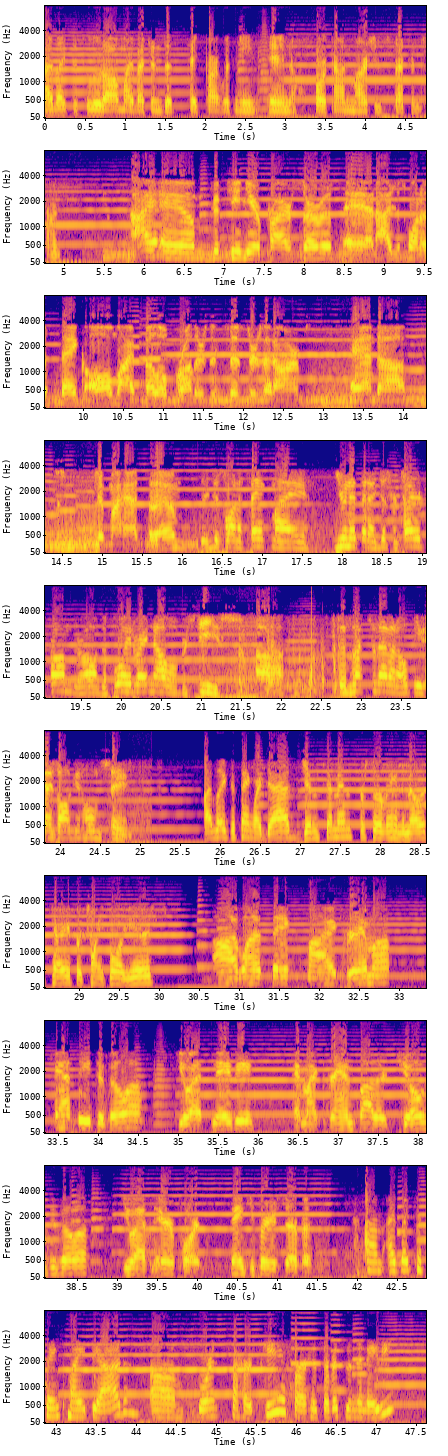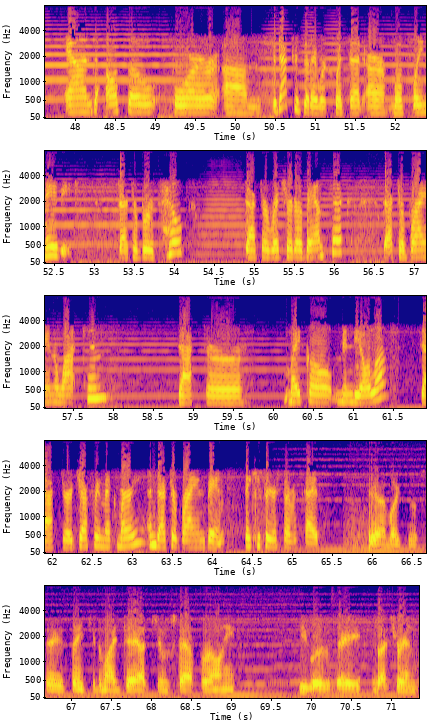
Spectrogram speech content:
I'd like to salute all my veterans that take part with me in Horicon Marshes Veterans Hunt. I am 15 year prior service, and I just want to thank all my fellow brothers and sisters at arms, and uh, just tip my hat to them. I just want to thank my unit that I just retired from. They're all deployed right now overseas. Uh, good luck to them, and I hope you guys all get home safe. I'd like to thank my dad, Jim Simmons, for serving in the military for 24 years. I want to thank my grandma, Kathy Davila, U.S. Navy, and my grandfather, Joe Davila, U.S. Air Force. Thank you for your service. Um, I'd like to thank my dad, um, Lawrence Saharsky, for his service in the Navy, and also for um, the doctors that I work with that are mostly Navy. Dr. Bruce Hilt, Dr. Richard Urbancic, Dr. Brian Watkins, Dr. Michael Mindiola, Dr. Jeffrey McMurray, and Dr. Brian Bames. Thank you for your service, guys. Yeah, I'd like to say thank you to my dad, Jim Staffaroni. He was a veteran.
